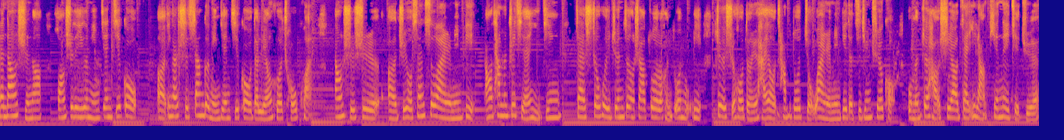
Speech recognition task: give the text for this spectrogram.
但当时呢，黄石的一个民间机构。呃，应该是三个民间机构的联合筹款，当时是呃只有三四万人民币。然后他们之前已经在社会捐赠上做了很多努力，这个时候等于还有差不多九万人民币的资金缺口。我们最好是要在一两天内解决，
